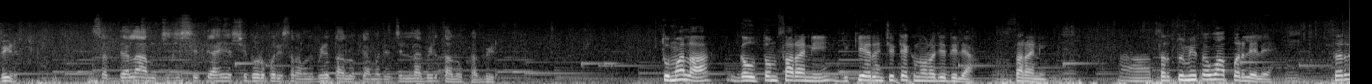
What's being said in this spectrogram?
बीड. सध्याला आमची जी शेती आहे शिदोड परिसरामध्ये बीड तालुक्यामध्ये जिल्हा बीड तालुका बीड. तुम्हाला गौतम सरांनी जी केरनची टेक्नॉलॉजी दिल्या सरांनी अं, तर तुम्ही तर वापरलेले. आहे. तर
